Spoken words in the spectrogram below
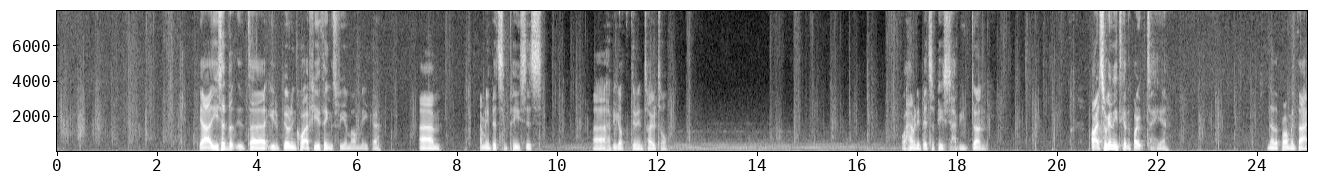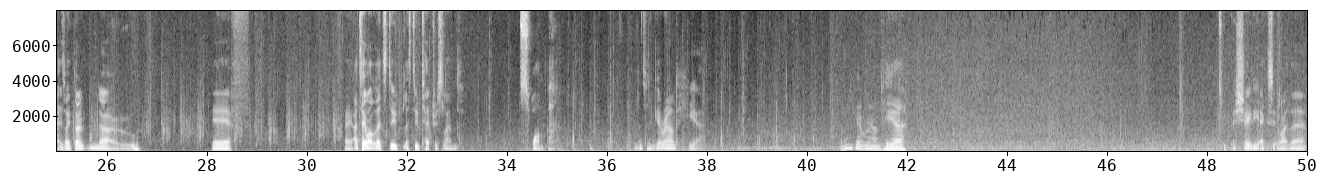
Yeah, you said that uh, you're building quite a few things for your mum, Mika. Um, how many bits and pieces uh, have you got to do in total? Or how many bits of pieces have you done? Alright, so we're going to need to get the boat to here. Now the problem with that is I don't know if Okay, I tell you what, let's do let's do Tetris Land. Swamp. Let's get around here. Can I get around here? Super shady exit right there.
